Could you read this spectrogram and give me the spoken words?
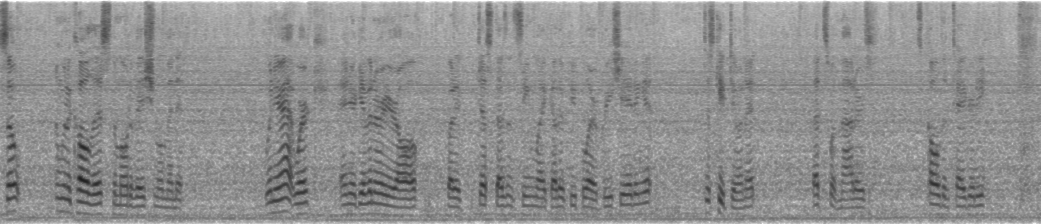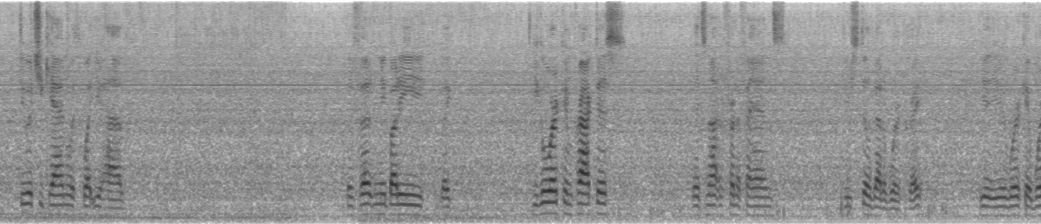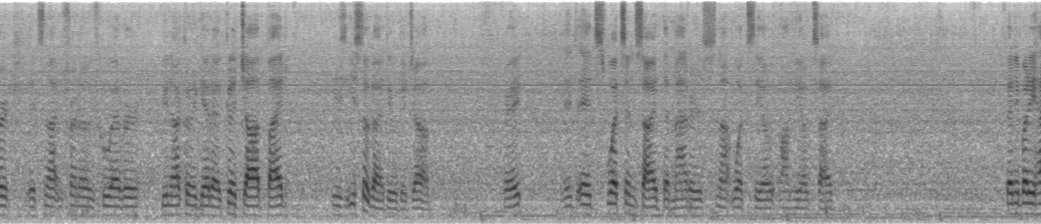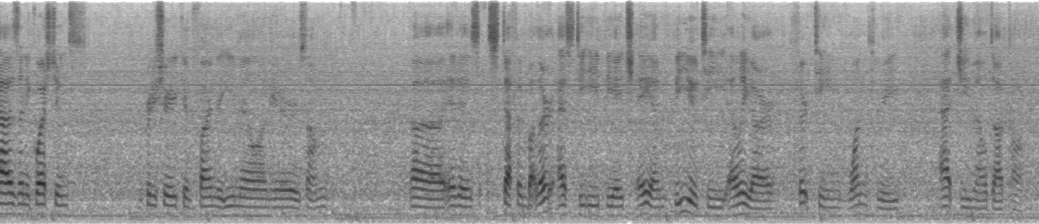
So, I'm going to call this the motivational minute. When you're at work and you're giving her your all, but it just doesn't seem like other people are appreciating it, just keep doing it. That's what matters. It's called integrity. Do what you can with what you have. If anybody, like, you go work in practice, it's not in front of fans, you still got to work, right? You, you work at work, it's not in front of whoever, you're not going to get a good job, bud. You, you still got to do a good job, right? It, it's what's inside that matters, not what's the out, on the outside. If anybody has any questions, I'm pretty sure you can find the email on here or something. Uh, it is Stephan Butler, S T E P H A N B U T L E R 1313 at gmail.com.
